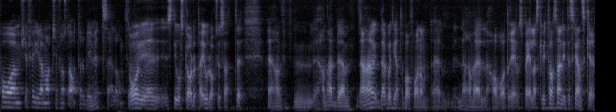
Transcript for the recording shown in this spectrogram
på 24 matcher från start har det blivit mm. så här långt. Och en stor skadeperiod också så att eh, han, mm, han, hade, han det har gått jättebra för honom eh, när han väl har varit redo att spela. Ska vi ta an lite svenskar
